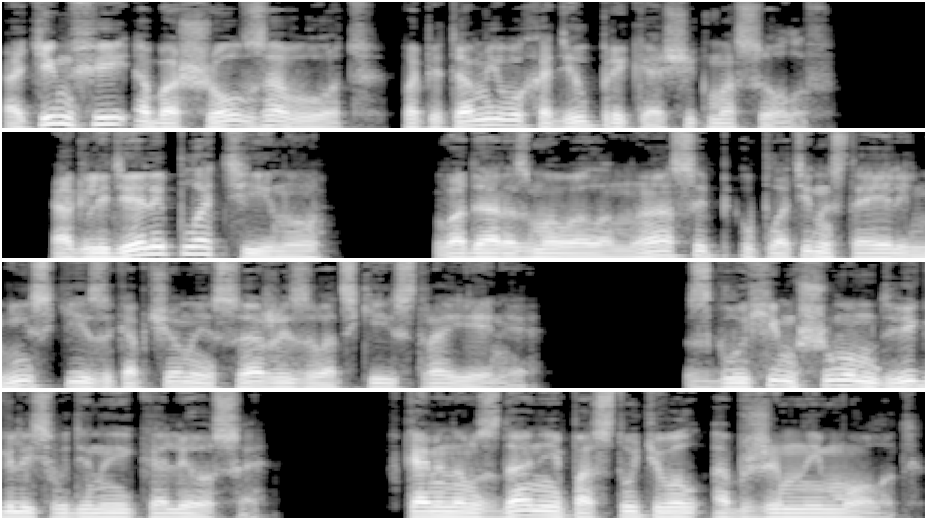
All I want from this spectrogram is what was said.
Акинфий обошел завод, по пятам его ходил приказчик Масолов. Оглядели плотину. Вода размывала насыпь, у плотины стояли низкие, закопченные сажей заводские строения. С глухим шумом двигались водяные колеса. В каменном здании постукивал обжимный молот.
